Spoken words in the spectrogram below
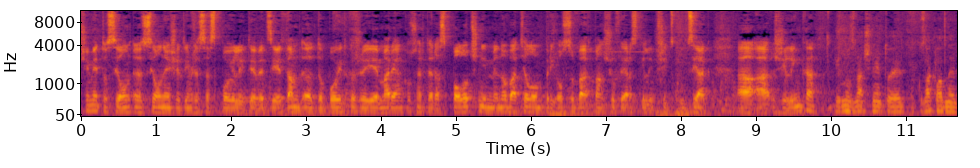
Čím je to sil, e, silnejšie tým, že sa spojili tie veci? Je tam e, to pojitko, že je Marian Kočner teda spoločným menovateľom pri osobách pán Šufiarsky, Lipšic, Kuciak a, a Žilinka? Jednoznačne to je ako základné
